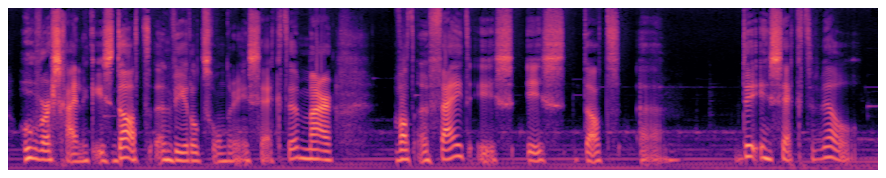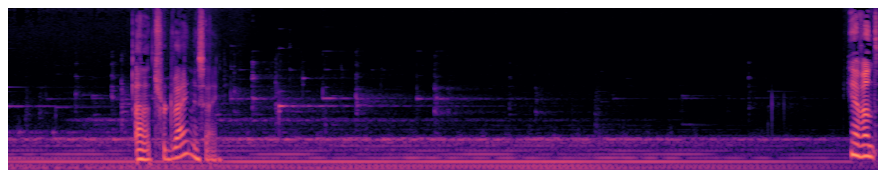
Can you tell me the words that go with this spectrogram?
hoe waarschijnlijk is dat, een wereld zonder insecten? Maar wat een feit is, is dat. Uh, de insecten wel aan het verdwijnen zijn. Ja, want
